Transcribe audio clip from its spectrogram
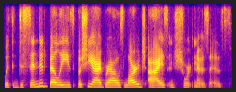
with descended bellies, bushy eyebrows, large eyes, and short noses.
